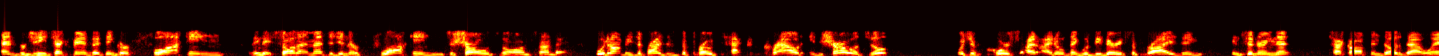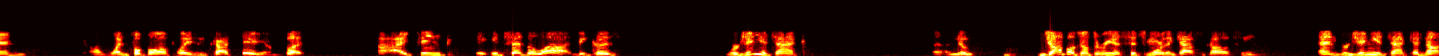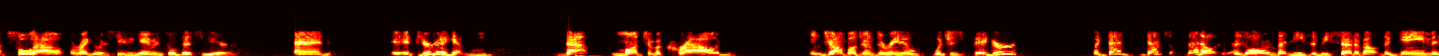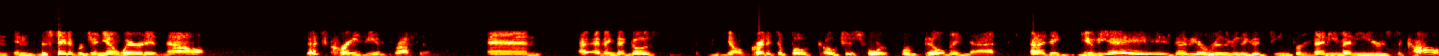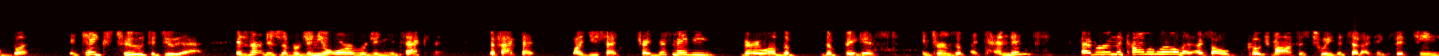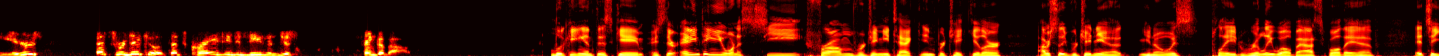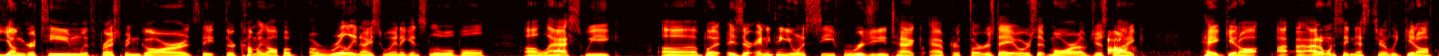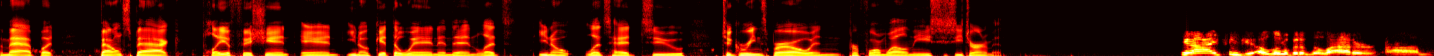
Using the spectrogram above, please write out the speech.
and Virginia Tech fans, I think, are flocking. I think they saw that message and they're flocking to Charlottesville on Sunday. Would not be surprised if the pro Tech crowd in Charlottesville, which of course I, I don't think would be very surprising, considering that Tech often does that when you know, when football plays in Scott Stadium. But I think it, it says a lot because Virginia Tech, uh, you know John Paul Jones Arena sits more than Cassell Coliseum. And Virginia Tech had not sold out a regular season game until this year. And if you're going to get that much of a crowd in John Paul Jones Arena, which is bigger, like that, that's that is all that needs to be said about the game in, in the state of Virginia and where it is now. That's crazy impressive, and I, I think that goes, you know, credit to both coaches for for building that and I think UVA is going to be a really, really good team for many, many years to come. But it takes two to do that. It's not just a Virginia or a Virginia Tech thing. The fact that, like you said, Trey, this may be very well the the biggest in terms of attendance ever in the Commonwealth. I saw Coach Mox's tweet that said, I think 15 years. That's ridiculous. That's crazy to even just think about. Looking at this game, is there anything you want to see from Virginia Tech in particular? obviously Virginia, you know, has played really well basketball. They have it's a younger team with freshman guards. They they're coming off a, a really nice win against Louisville uh, last week. Uh, but is there anything you want to see from Virginia Tech after Thursday, or is it more of just like, hey, get off? I, I don't want to say necessarily get off the map, but bounce back, play efficient, and you know get the win, and then let's you know let's head to to Greensboro and perform well in the ACC tournament. Yeah, I think a little bit of the latter. Um,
